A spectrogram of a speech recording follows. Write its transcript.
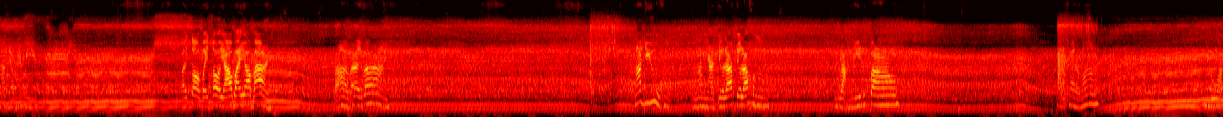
น่าจะไม่มี ไปต่อไปต่อยาวไปยาวไปบายบายบายน่าจะอยู่นั่นไงเจอแล้วเจอแล้วคนหลังนี้หรือเปล่าไม่ใช่หรอมั้งไม่รู้อะ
